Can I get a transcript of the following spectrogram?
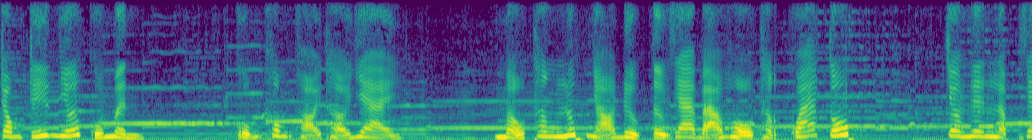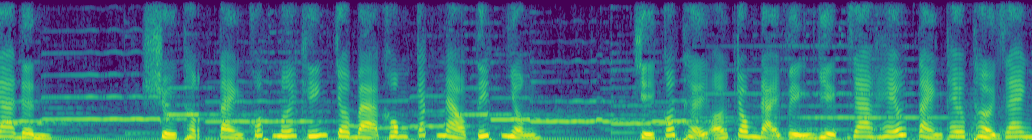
trong trí nhớ của mình. Cũng không khỏi thở dài. Mẫu thân lúc nhỏ được từ gia bảo hộ thật quá tốt, Cho nên lập gia đình. Sự thật tàn khốc mới khiến cho bà không cách nào tiếp nhận. Chỉ có thể ở trong đại viện Diệp ra héo tàn theo thời gian.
